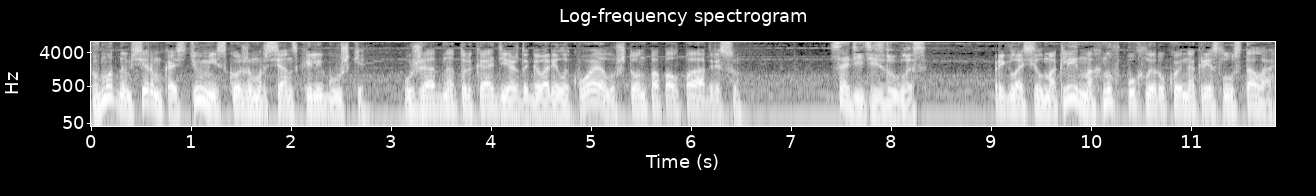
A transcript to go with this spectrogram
в модном сером костюме из кожи марсианской лягушки. Уже одна только одежда говорила Куайлу, что он попал по адресу. «Садитесь, Дуглас», — пригласил Маклейн, махнув пухлой рукой на кресло у стола.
